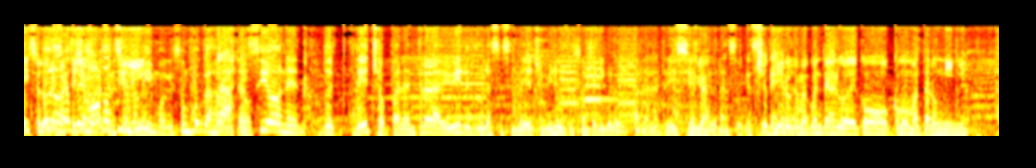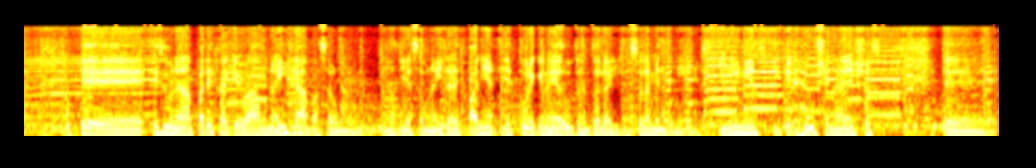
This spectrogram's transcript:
Eso es lo que no, más te llama la atención. lo mismo, que son pocas Claro. habitaciones. De, hecho, para entrar a vivir dura 68 minutos. Son películas para la televisión Claro. que duran cerca de Yo 70. quiero que me cuentes algo de cómo, cómo matar a un niño. Eh, es una pareja que va a una isla, a pasar un- unos días a una isla de España y descubre que no hay adultos en toda la isla, solamente niños. Y niños y que les huyen a ellos eh,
